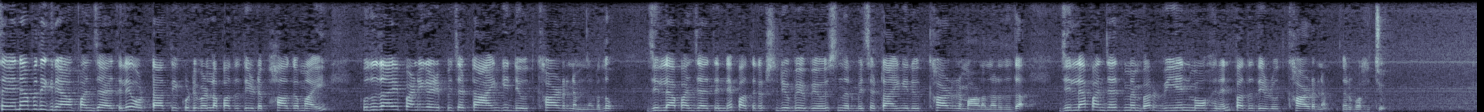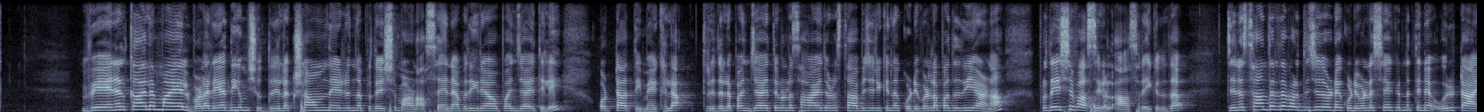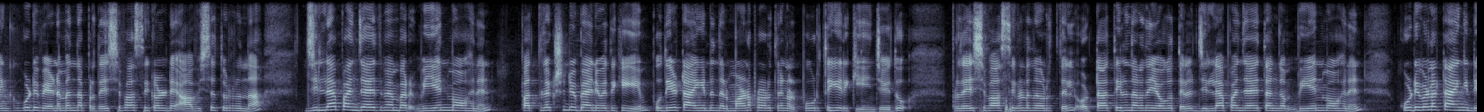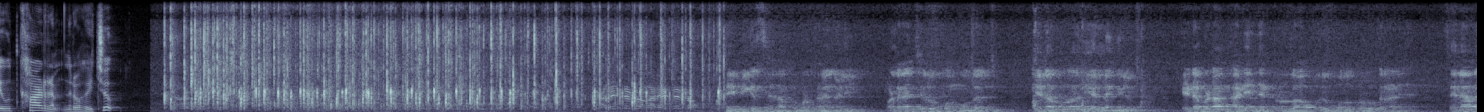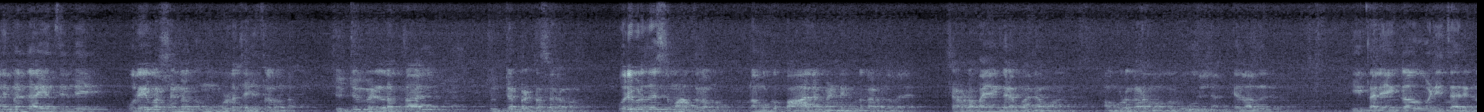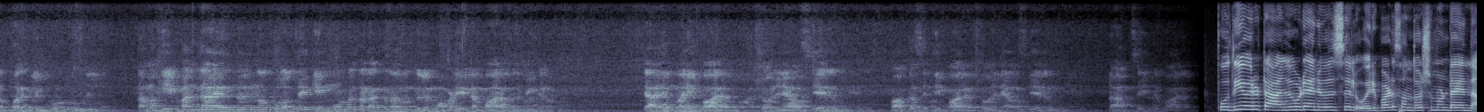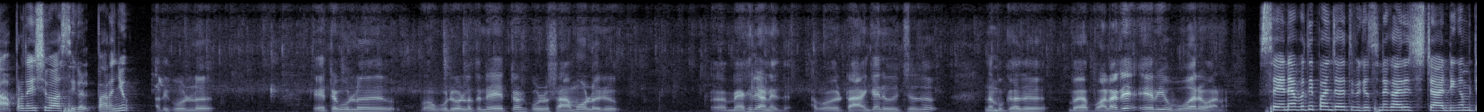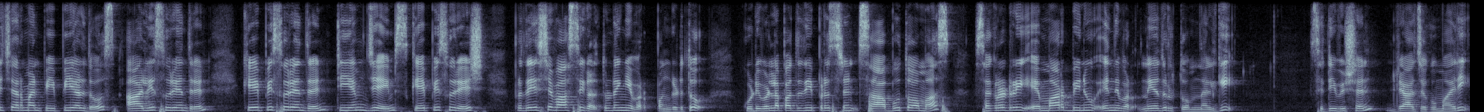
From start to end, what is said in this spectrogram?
സേനാപതി ഗ്രാമപഞ്ചായത്തിലെ ഒട്ടാത്തി കുടിവെള്ള പദ്ധതിയുടെ ഭാഗമായി പുതുതായി പണി കഴിപ്പിച്ച ടാങ്കിന്റെ ഉദ്ഘാടനം നടന്നു. ജില്ലാ പഞ്ചായത്തിന്റെ പത്ത് ലക്ഷം രൂപ ഉപയോഗിച്ച് നിർമ്മിച്ച ടാങ്കിന്റെ ഉദ്ഘാടനമാണ് നടന്നത്. ജില്ലാ panchayat member V N Mohanan പദ്ധതിയുടെ ഉദ്ഘാടനം നിർവഹിച്ചു. വേനൽക്കാലമായാൽ വളരെയധികം ശുദ്ധജലക്ഷാമം നേരിടുന്ന പ്രദേശമാണ് സേനാപതി ഗ്രാമപഞ്ചായത്തിലെ ഒട്ടാത്തി മേഖല. ത്രിതല പഞ്ചായത്തുകളുടെ സഹായത്തോടെ സ്ഥാപിച്ചിരിക്കുന്ന കുടിവെള്ള പദ്ധതിയാണ് പ്രദേശവാസികൾ ആശ്രയിക്കുന്നത്. ജനസാന്ദ്രത വർദ്ധിച്ചതോടെ കുടിവെള്ള ശേഖരണത്തിന് ഒരു ടാങ്ക് കൂടി വേണമെന്ന പ്രദേശവാസികളുടെ ആവശ്യത്തെ തുടർന്ന് ജില്ലാ panchayat member V N Mohanan പത്ത് ലക്ഷം രൂപ അനുവദിക്കുകയും പുതിയ ടാങ്കിന്റെ നിർമ്മാണ പ്രവർത്തനങ്ങൾ പൂർത്തീകരിക്കുകയും ചെയ്തു. പ്രദേശവാസികളുടെ നേതൃത്വത്തിൽ ഒട്ടാത്തിയിൽ നടന്ന യോഗത്തിൽ ജില്ലാ പഞ്ചായത്ത് അംഗം വി എൻ മോഹനൻ കുടിവെള്ള ടാങ്കിന്റെ ഉദ്ഘാടനം നിർവഹിച്ചു. വികസന പ്രവർത്തനങ്ങളിൽ വളരെ ചെറുപ്പം മുതൽ ജനപ്രതിനിധി അല്ലെങ്കിലും ഇടപെടാൻ കഴിഞ്ഞിട്ടുള്ള ഒരു പൊതുപ്രവർത്തനമാണ് ഞാൻ. സേനാപതി പഞ്ചായത്തിന്റെ കുറേ വർഷങ്ങൾക്ക് മുമ്പുള്ള ചരിത്രമുണ്ട് ചുറ്റും വെള്ളത്താൽ ചുറ്റപ്പെട്ട സ്ഥലമാണ്. ഒരു പ്രദേശത്ത് മാത്രം നമുക്ക് പാലം വേണ്ട ഇങ്ങോട്ട് കടന്നു വരാൻ. പക്ഷെ അവിടെ ഭയങ്കര വനമാണ്. അങ്ങോട്ട് കടന്നു പോകുന്ന റൂഡില്ല. ഏതാത് ഈ തലയങ്കാവ് വഴി തരങ്ങപ്പറങ്കിൽ ഇപ്പോൾ റൂഡില്ല. നമുക്ക് ഈ പഞ്ചായത്തിൽ നിന്ന് പുറത്തേക്ക് ഇങ്ങോട്ട് കടക്കണമെങ്കിലും അവിടെയെല്ലാം പാലം നിർമ്മിക്കണം. രാജകുമാരി പാലം ശോചനാവസ്ഥയായിരുന്നു. ബാക്കസിറ്റി പാലം ശോചനാവസ്ഥയായിരുന്നു. ഡാം സൈറ്റ് പാലം. പുതിയൊരു ടാങ്ക് കൂടി അനുവദിച്ചതിൽ ഒരുപാട് സന്തോഷമുണ്ടെന്ന് പ്രദേശവാസികൾ പറഞ്ഞു. അതിൽ കൂടുതൽ ഏറ്റവും കൂടുതൽ കുടിവെള്ളത്തിന്റെ ഏറ്റവും കൂടുതൽ ക്ഷാമമുള്ളൊരു മേഖലയാണിത്. അപ്പോൾ ഒരു ടാങ്ക് അനുവദിച്ചത് നമുക്കത് വളരെ ഏറെ ഉപകാരമാണ്. സേനാപതി പഞ്ചായത്ത് വികസനകാര്യ standing committee chairman P P L those Ali Surendran K P Surendran T M James K P Suresh പ്രദേശവാസികൾ തുടങ്ങിയവർ പങ്കെടുത്തു. കുടിവെള്ള പദ്ധതി president Sabu Thomas secretary M R Binu എന്നിവർ നേതൃത്വം നൽകി. സിറ്റി വിഷൻ രാജകുമാരി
